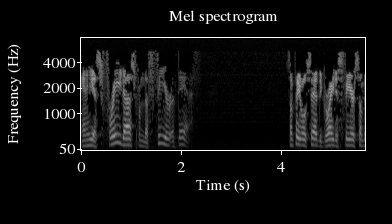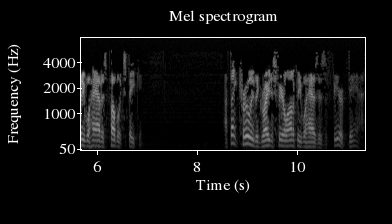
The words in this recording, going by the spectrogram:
And he has freed us from the fear of death. Some people have said the greatest fear some people have is public speaking. I think truly the greatest fear a lot of people has is the fear of death.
